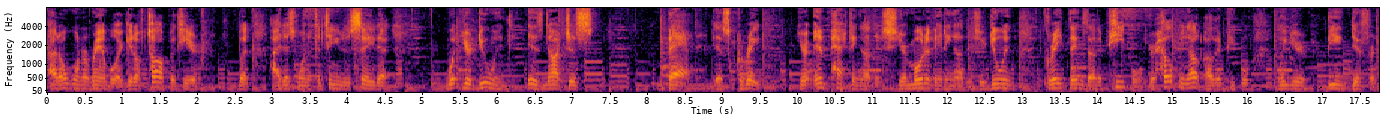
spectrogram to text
I don't want to ramble or get off topic here. But I just want to continue to say that what you're doing is not just bad. It's great. You're impacting others. You're motivating others. You're doing great things to other people. You're helping out other people when you're being different.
